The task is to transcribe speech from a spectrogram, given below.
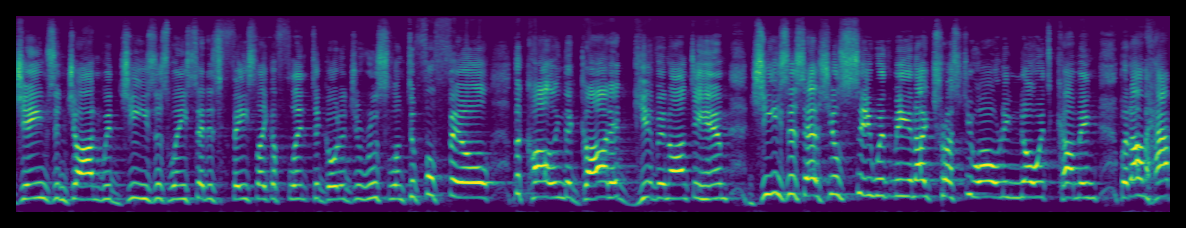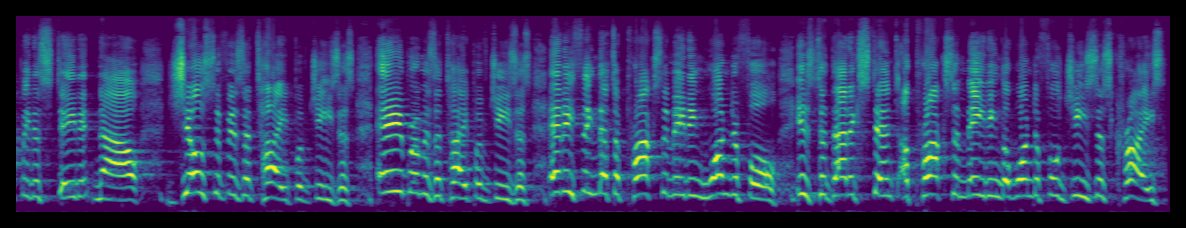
James and John with Jesus when he set his face like a flint to go to Jerusalem to fulfill the calling that God had given unto him. Jesus, as you'll see with me, and I trust you already know it's coming, but I'm happy to state it now. Joseph is a type of Jesus. Abram is a type of Jesus. Anything that's approximating wonderful is to that extent approximating the wonderful Jesus Christ.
